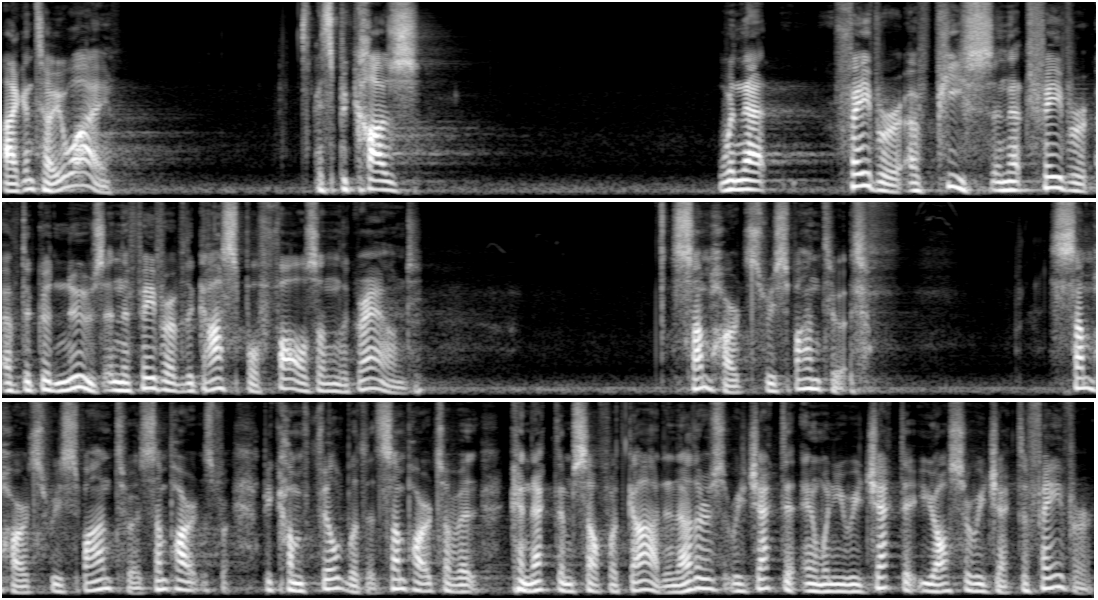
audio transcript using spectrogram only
I can tell you why. It's because when that favor of peace and that favor of the good news and the favor of the gospel falls on the ground, some hearts respond to it. Some hearts respond to it. Some parts become filled with it. Some parts of it connect themselves with God, and others reject it. And when you reject it, you also reject the favor.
